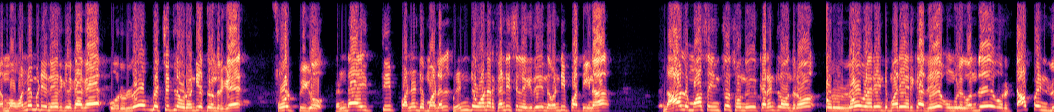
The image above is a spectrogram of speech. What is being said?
நம்ம வண்ணமிடிய நேர்களுக்காக ஒரு லோ பட்ஜெட்ல ஒரு வண்டி எடுத்து வந்திருக்கு ஃபோர்ட் பிகோ ரெண்டாயிரத்தி பன்னெண்டு மாடல் ரெண்டு ஓனர் கண்டிஷன்ல இருக்குது. இந்த வண்டி பாத்தீங்கன்னா நாலு மாசம் இன்சூரன்ஸ் வந்து கரண்ட்ல வந்துடும் ஒரு லோ வேரியன்ட் மாதிரியே இருக்காது. உங்களுக்கு வந்து ஒரு டாப் அண்ட்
